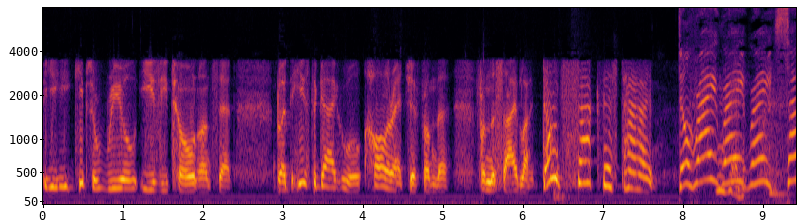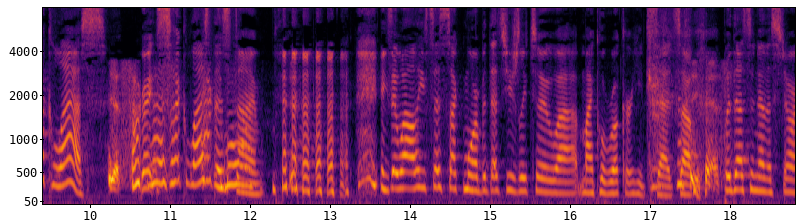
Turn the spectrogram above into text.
he, he keeps a real easy tone on set. But he's the guy who will holler at you from the from the sideline. Don't suck this time. Don't right, right, right. Suck less. Yeah, suck Right, less. suck less suck this more. time. he said, well, he says suck more, but that's usually to uh, Michael Rooker, he'd said. So, Yes. but that's another story.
